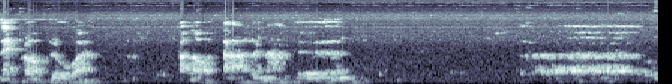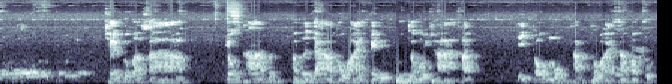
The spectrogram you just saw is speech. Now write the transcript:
และครอบครัว ตลอดกาลและนานเทินเชิญผู้บ่าวสาวยกข้าพระพุทธเจ้าถวายเป็นพุทธบูชาครับ ที่โต๊ะหมู่ครับถวายข้าพระพุทธ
